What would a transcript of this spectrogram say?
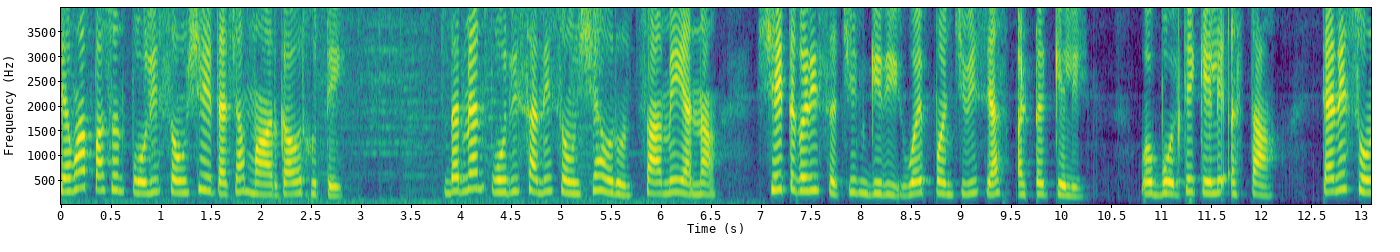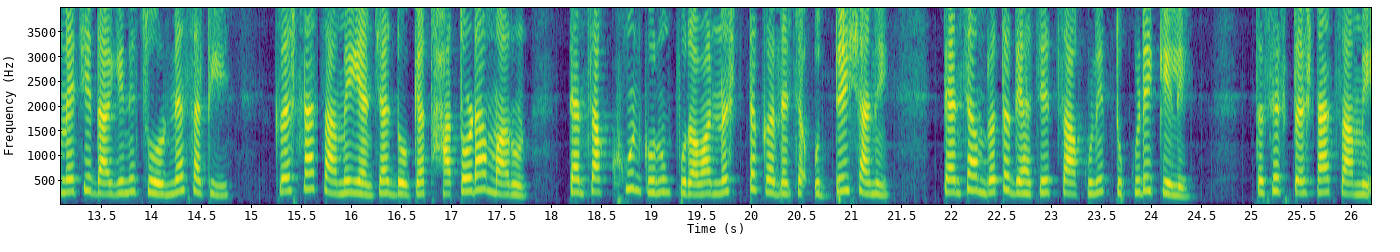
तेव्हापासून पोलीस संशयिताच्या मार्गावर होते. दरम्यान पोलिसांनी संशयावरून चामे यांना शेतगडी सचिन गिरी वय पंचवीस यास अटक केली व बोलते केले असता त्याने सोन्याचे दागिने चोरण्यासाठी कृष्णा चामे यांच्या डोक्यात हातोडा मारून त्यांचा खून करून पुरावा नष्ट करण्याच्या उद्देशाने त्यांच्या मृतदेहाचे चाकूने तुकडे केले. तसेच कृष्णा चामे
